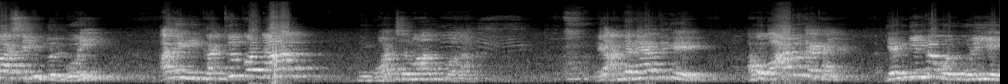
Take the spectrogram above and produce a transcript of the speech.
பாஷை என்பது போய் அதை நீ கற்றுக்கொண்டால் நீ மோட்சமாக போகலாம். அந்த நேரத்துக்கு அவ வாழ்வதற்கல்ல என்கின்ற ஒரு மொழியை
